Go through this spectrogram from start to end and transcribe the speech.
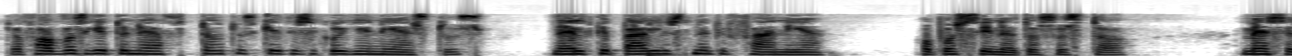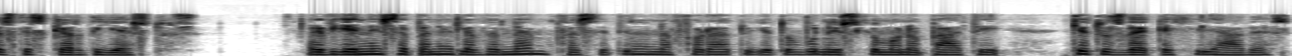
και ο φόβος για τον εαυτό τους και τις οικογένειές τους να έλθει πάλι στην επιφάνεια, όπως είναι το σωστό, μέσα στις καρδιές τους. Ευγενής επανέλαβε με έμφαση την αναφορά του για το βουνίσιο μονοπάτι και τους δέκα χιλιάδες.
